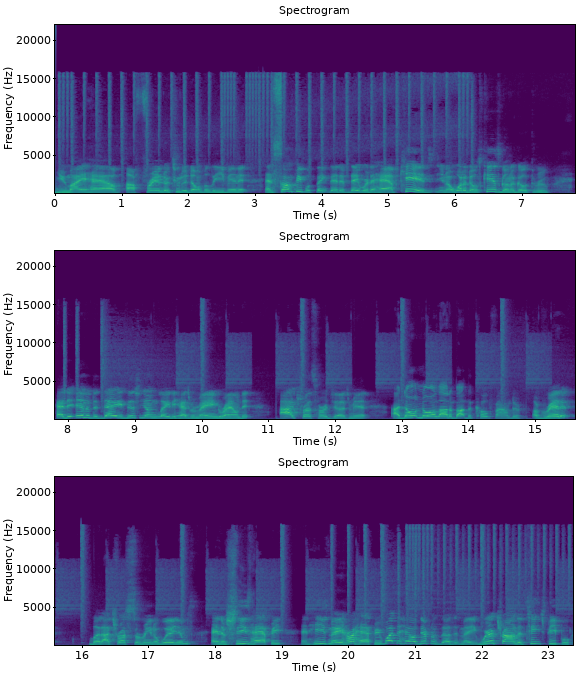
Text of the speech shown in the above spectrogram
You might have a friend or two that don't believe in it. And some people think that if they were to have kids, you know, what are those kids going to go through? At the end of the day, this young lady has remained grounded. I trust her judgment. I don't know a lot about the co founder of Reddit, but I trust Serena Williams. And if she's happy, and he's made her happy, what the hell difference does it make? We're trying to teach people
